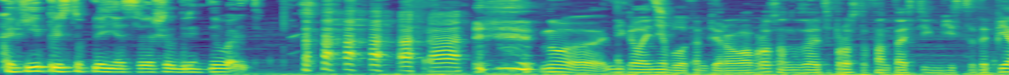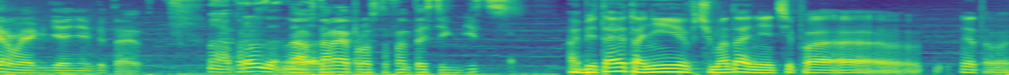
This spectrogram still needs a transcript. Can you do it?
какие преступления совершил Гриндевальд? Ну, Николай, не было там первого вопроса, он называется просто Fantastic Beasts. Это первое, где они обитают. А, правда? Ну да, ладно. вторая просто Fantastic Beasts. Обитают они в чемодане, типа, э, этого,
